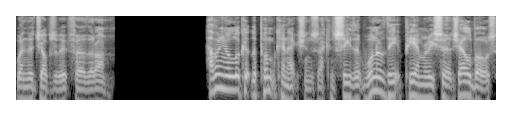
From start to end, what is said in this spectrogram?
when the job's a bit further on. Having a look at the pump connections, I can see that one of the PM Research elbows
